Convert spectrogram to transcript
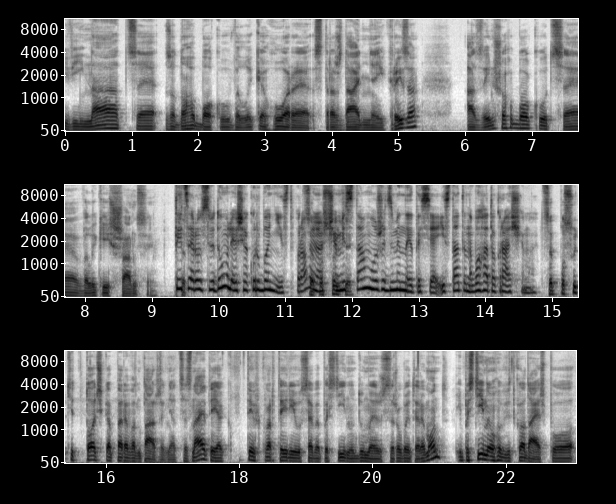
війна це з одного боку велике горе страждання і криза, а з іншого боку, це великі шанси. Ти це, розсвідомлюєш як урбаніст, правильно? Це, що суті, міста можуть змінитися і стати набагато кращими. Це по суті точка перевантаження. Це знаєте, як ти в квартирі у себе постійно думаєш зробити ремонт і постійно його відкладаєш. Бо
